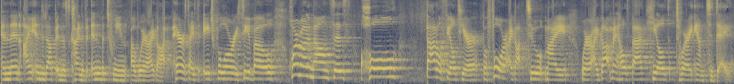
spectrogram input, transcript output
And then I ended up in this kind of in between of where I got parasites, H. pylori, SIBO, hormone imbalances, a whole battlefield here before I got to my where I got my health back healed to where I am today.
